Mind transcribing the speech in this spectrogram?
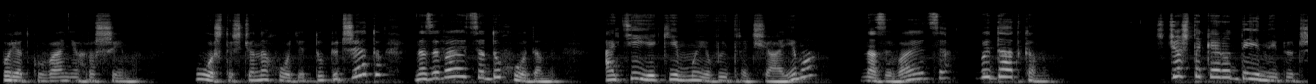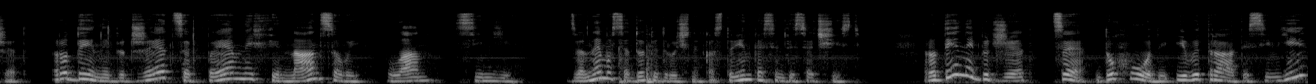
порядкування грошима. Кошти, що находять до бюджету, називаються доходами, а ті, які ми витрачаємо, називаються видатками. Що ж таке родинний бюджет? Родинний бюджет це певний фінансовий план сім'ї. Звернемося до підручника, сторінка 76. Родинний бюджет це доходи і витрати сім'ї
